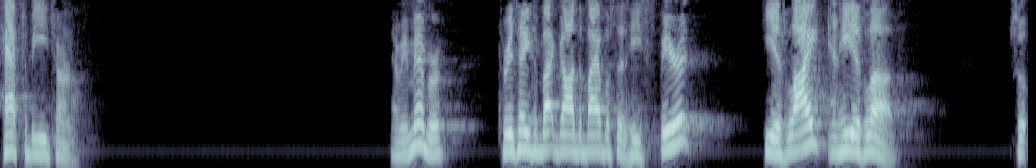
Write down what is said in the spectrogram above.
have to be eternal? And remember, three things about God the Bible says. He's spirit, He is light, and He is love. So,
